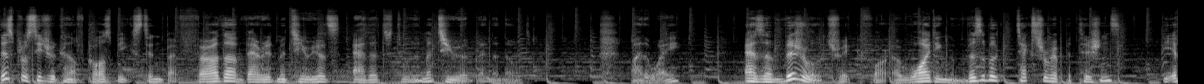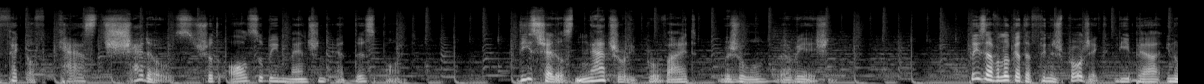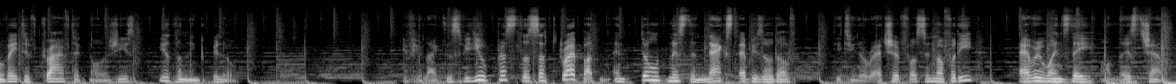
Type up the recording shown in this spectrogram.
This procedure can of course be extended by further varied materials added to the Material Blender node. By the way, as a visual trick for avoiding visible texture repetitions, the effect of cast shadows should also be mentioned at this point. These shadows naturally provide visual variation. Please have a look at the finished project, Liebherr Innovative Drive Technologies, via the link below. If you like this video, press the subscribe button and don't miss the next episode of Did You Know Redshift for Cinema 4D every Wednesday on this channel.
